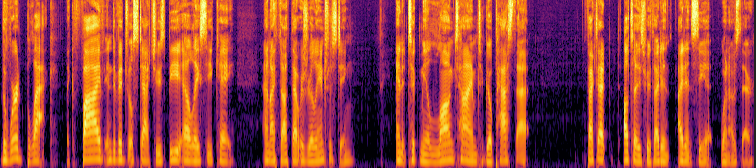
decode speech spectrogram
the word black, like five individual statues, B L A C K. And I thought that was really interesting and it took me a long time to go past that. In fact, I, I'll tell you the truth. I didn't. I didn't see it when I was there.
